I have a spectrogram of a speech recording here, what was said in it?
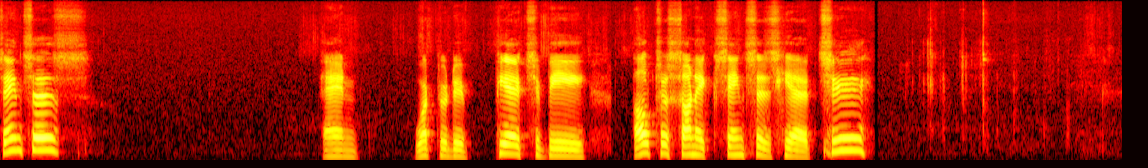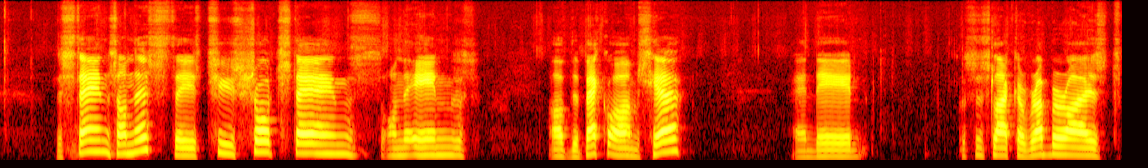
sensors and what would appear to be ultrasonic sensors here too. The stands on this, there's two short stands on the ends of the back arms here. And then this is like a rubberized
